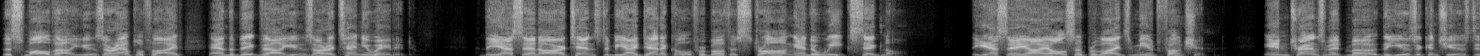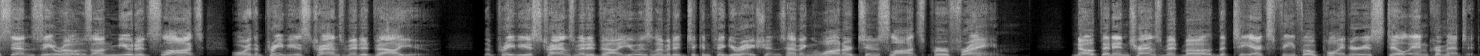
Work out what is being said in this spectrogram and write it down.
The small values are amplified and the big values are attenuated. The SNR tends to be identical for both a strong and a weak signal. The SAI also provides mute function. In transmit mode, the user can choose to send zeros on muted slots or the previous transmitted value. The previous transmitted value is limited to configurations having one or two slots per frame. Note that in transmit mode, the TX FIFO pointer is still incremented,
